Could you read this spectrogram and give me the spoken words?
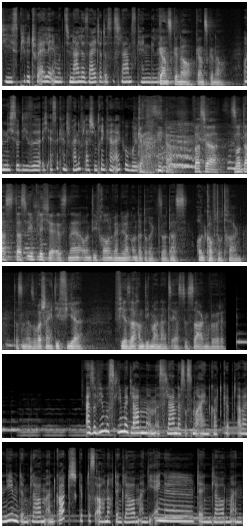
die spirituelle, emotionale Seite des Islams kennengelernt. Ganz genau, ganz genau. Und nicht so diese, ich esse kein Schweinefleisch und trinke kein Alkohol. Ja, ja, was ja so das, das Übliche ist, ne? Und die Frauen werden dann unterdrückt, so das und Kopftuch tragen. Das sind ja so wahrscheinlich die vier, vier Sachen, die man als erstes sagen würde. Also wir Muslime glauben im Islam, dass es nur einen Gott gibt. Aber neben dem Glauben an Gott gibt es auch noch den Glauben an die Engel, den Glauben an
